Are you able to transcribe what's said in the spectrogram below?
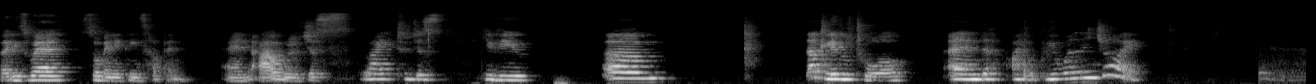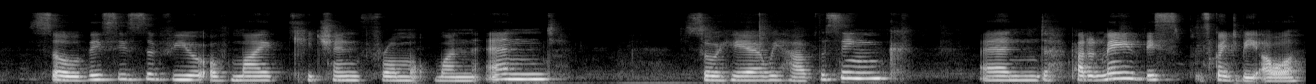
but it's where so many things happen and I will just like to just give you um, that little tour and I hope you will enjoy. So this is the view of my kitchen from one end. So here we have the sink and pardon me, this is going to be our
